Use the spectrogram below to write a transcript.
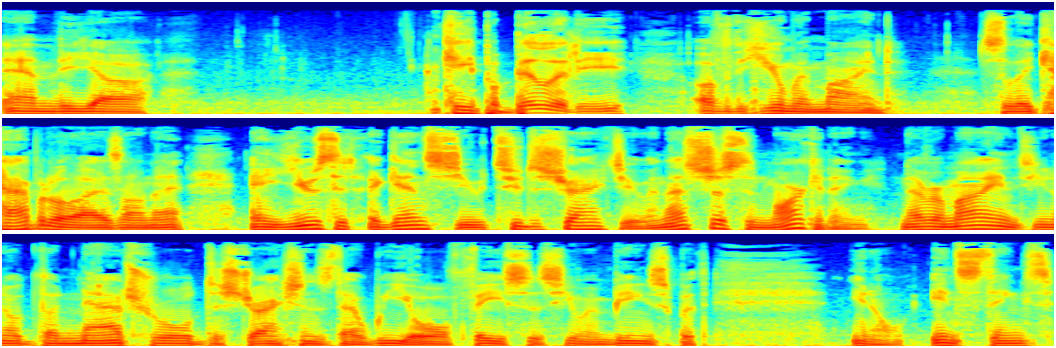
and the uh, capability of the human mind. So they capitalize on that and use it against you to distract you. And that's just in marketing. Never mind, you know, the natural distractions that we all face as human beings with, you know, instincts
